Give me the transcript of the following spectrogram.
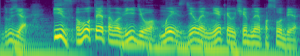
Друзья, из вот этого видео мы сделаем некое учебное пособие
